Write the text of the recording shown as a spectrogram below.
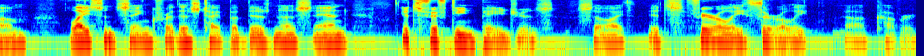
um, licensing for this type of business, and it's fifteen pages, so I, it's fairly thoroughly, uh, covered.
